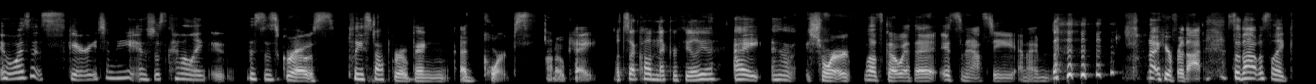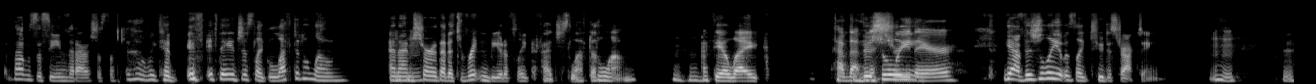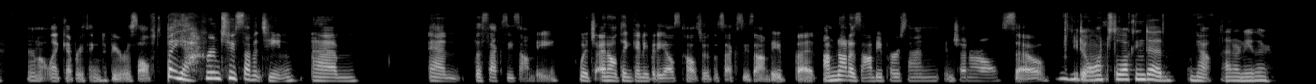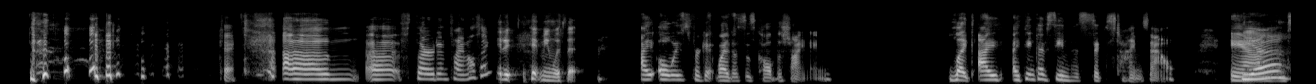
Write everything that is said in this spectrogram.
it wasn't scary to me. It was just kind of like this is gross. Please stop groping a corpse. Not okay. What's that called? Necrophilia. I uh, sure, let's go with it. It's nasty, and I'm not here for that. So that was like that was a scene that I was just like, oh, we could if if they had just like left it alone. And I'm Mhm. sure that it's written beautifully. If I just left it alone, Mhm. I feel like Have that Visually- there. yeah, visually it was like too distracting. Mhm. Eh, I don't like everything to be resolved. But yeah, room 217. Um and the sexy zombie, which I don't think anybody else calls her the sexy zombie, but I'm not a zombie person in general. So You don't watch The Walking Dead. no. I don't either. Okay. Um uh third and final thing. Hit, it, hit me with it. I always forget why this is called The Shining. Like I I think I've seen this 6 times now. And Yeah.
